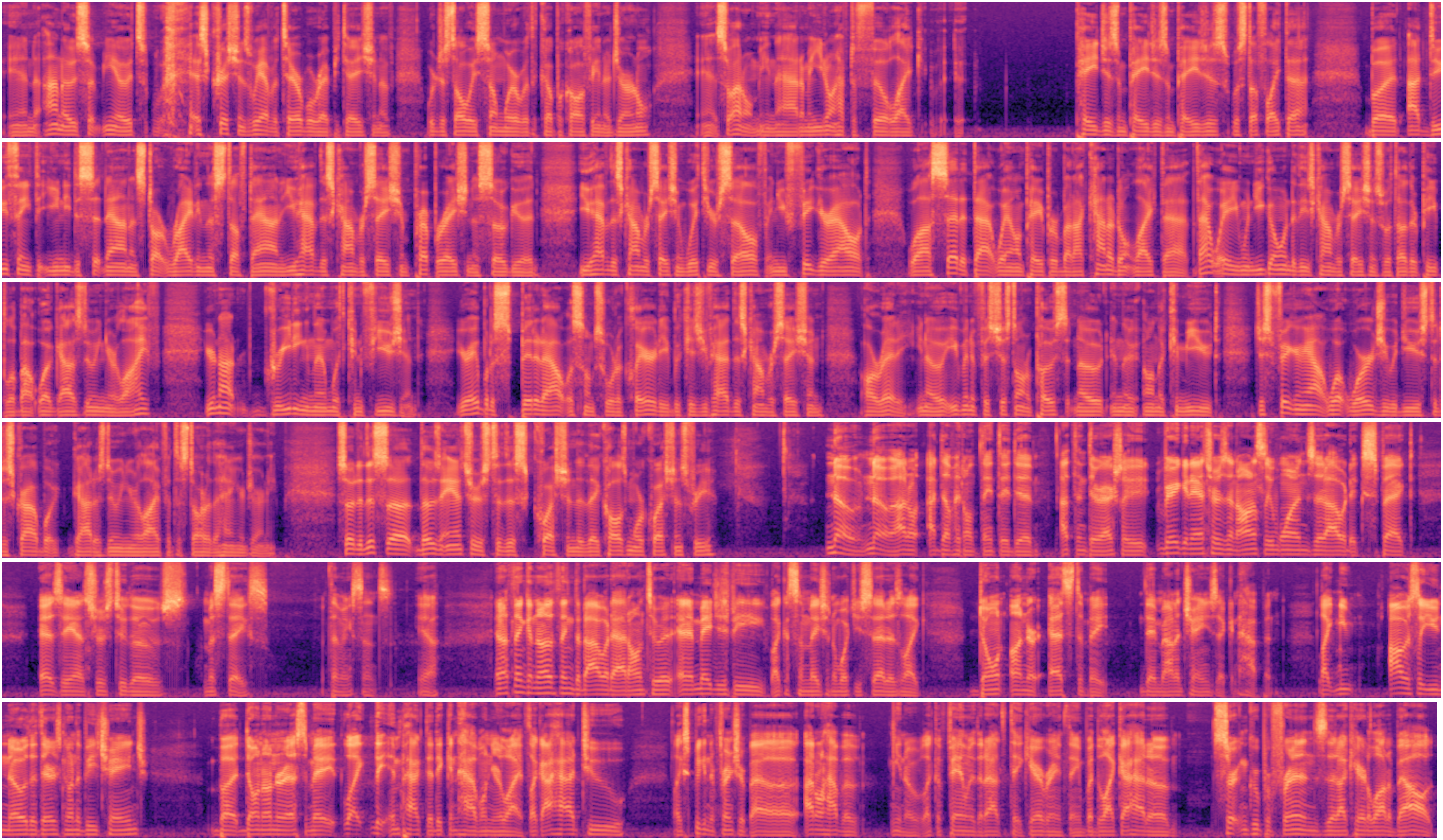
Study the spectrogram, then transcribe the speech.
And I know some, you know, it's as Christians we have a terrible reputation of we're just always somewhere with a cup of coffee and a journal. And so I don't mean that. I mean you don't have to feel like pages and pages and pages with stuff like that. But I do think that you need to sit down and start writing this stuff down. You have this conversation. Preparation is so good. You have this conversation with yourself and you figure out, well, I said it that way on paper, but I kind of don't like that. That way, when you go into these conversations with other people about what God's doing in your life, you're not greeting them with confusion. You're able to spit it out with some sort of clarity because you've had this conversation already. You know, even if it's just on a post-it note in the on the commute, just figuring out what words you would use to describe what God is doing in your life at the start of the hangar journey. So, did this uh, those answers to this question did they cause more questions for you? No, no, I don't. I definitely don't think they did. I think they're actually very good answers, and honestly, ones that I would expect as the answers to those mistakes. If that makes sense, yeah. And I think another thing that I would add on to it, and it may just be like a summation of what you said, is like, don't underestimate the amount of change that can happen. Like you, obviously, you know that there's going to be change, but don't underestimate like the impact that it can have on your life. Like I had to, like speaking of friendship, uh, I don't have a you know like a family that I have to take care of or anything, but like I had a certain group of friends that I cared a lot about,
